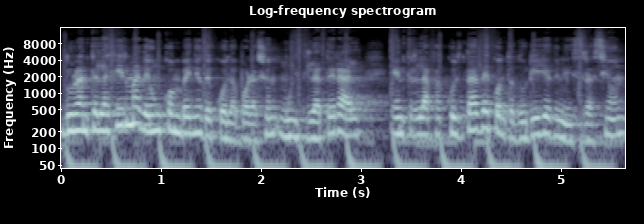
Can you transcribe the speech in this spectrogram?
durante la firma de un convenio de colaboración multilateral entre la Facultad de Contaduría y Administración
